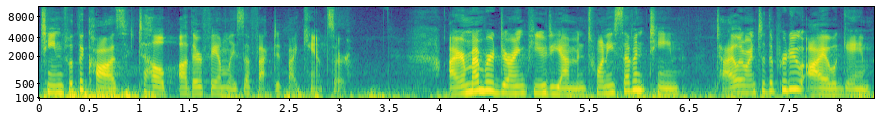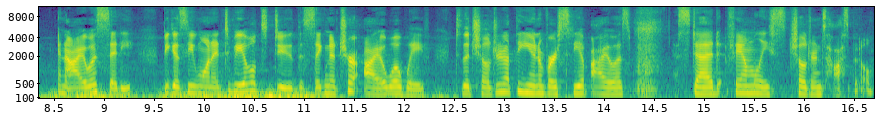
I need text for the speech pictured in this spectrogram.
Teens with a Cause, to help other families affected by cancer. I remember during PUDM in 2017, Tyler went to the Purdue Iowa game in Iowa City because he wanted to be able to do the signature Iowa wave to the children at the University of Iowa's Stead Family Children's Hospital.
